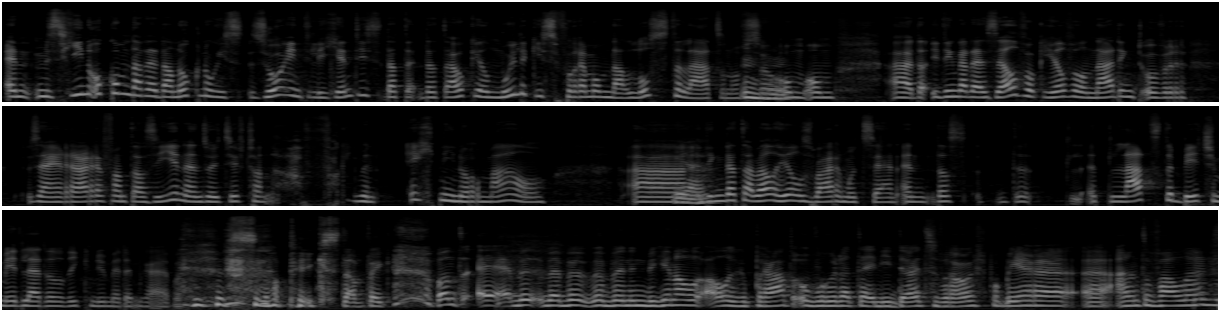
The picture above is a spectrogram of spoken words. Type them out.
En misschien ook omdat hij dan ook nog eens zo intelligent is, dat dat, dat ook heel moeilijk is voor hem om dat los te laten of zo. Om, om, eh, dat, ik denk dat hij zelf ook heel veel nadenkt over zijn rare fantasieën en zoiets heeft van, ah, fuck, ik ben echt niet normaal. Eh, Ja. Ik denk dat dat wel heel zwaar moet zijn. En dat is de, het laatste beetje medelijden dat ik nu met hem ga hebben. snap ik, snap ik. Want eh, we, we, hebben, we hebben in het begin al, al gepraat over hoe dat hij die Duitse vrouw heeft proberen eh, aan te vallen. Mhm.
